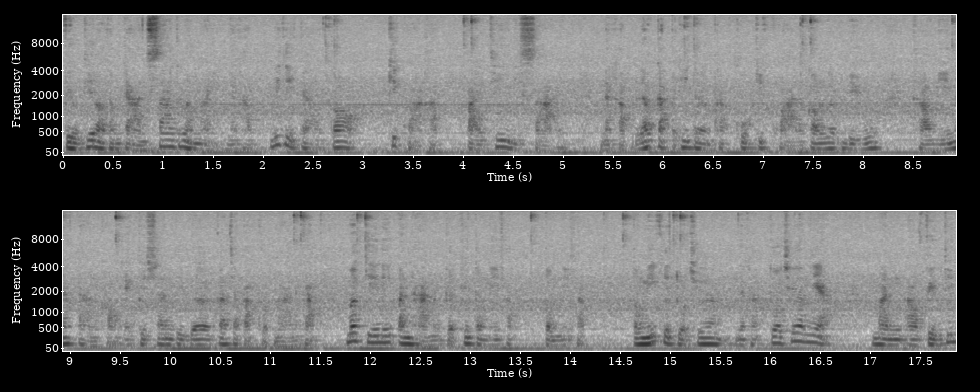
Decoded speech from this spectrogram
ฟิลที่เราทำการสร้างขึ้นมาใหม่นะครับ วิธีการก็คลิกขวาครับไปที่ดีไซน์นะครับแล้วกลับไปที่เดิมครับครูคลิกขวาแล้วก็เลือก View คราวนี้หน้าต่างของ Expression Builder ก็จะปรากฏมานะครับ เมื่อกี้นี้ปัญหามันเกิดขึ้นตรงนี้ครับ ตรงนี้ครับ ตรงนี้คือตัวเชื่อมนะครับ ตัวเชื่อมเนี่ยมันเอาฟิลที่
